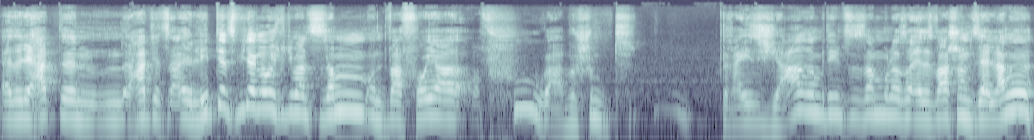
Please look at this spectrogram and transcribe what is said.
Also der hat, äh, hat jetzt, lebt jetzt wieder, glaube ich, mit jemandem zusammen und war vorher, puh, bestimmt 30 Jahre mit dem zusammen oder so. Also es war schon sehr lange.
